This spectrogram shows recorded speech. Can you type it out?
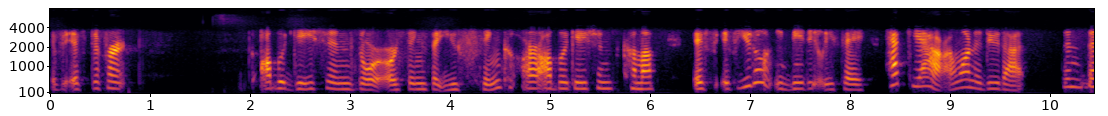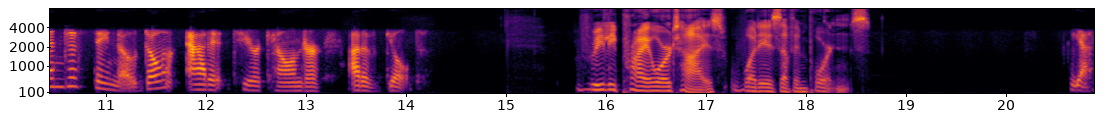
if if different obligations or or things that you think are obligations come up if if you don't immediately say, "Heck yeah, I want to do that," then then just say no. Don't add it to your calendar out of guilt. Really prioritize what is of importance. Yes.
